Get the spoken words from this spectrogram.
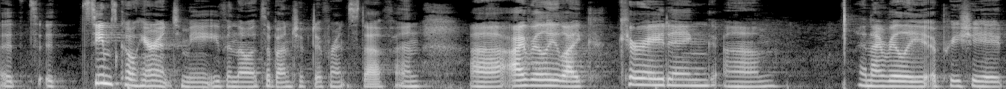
it, it seems coherent to me, even though it's a bunch of different stuff. And uh, I really like curating, um, and I really appreciate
